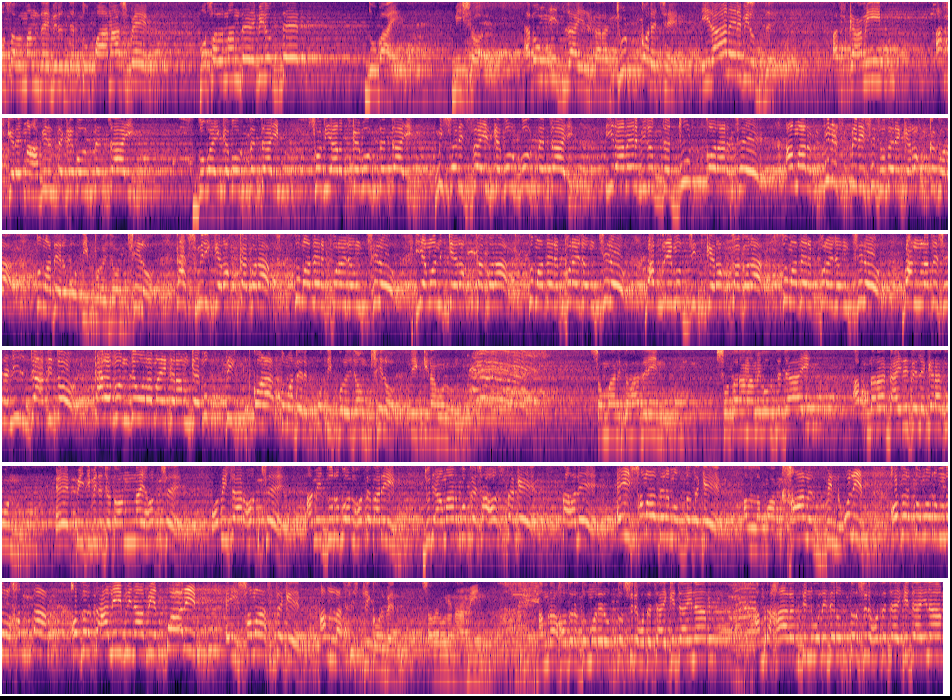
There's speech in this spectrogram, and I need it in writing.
মুসলমানদের বিরুদ্ধে তুফান আসবে। মুসলমানদের বিরুদ্ধে দুবাই, মিশর এবং ইসরায়েল তারা জুট করেছে ইরানের বিরুদ্ধে। আজকে আমি আজকের এই মাহফিল থেকে বলতে চাই, দুবাইকে বলতে চাই, সৌদি আরবকে বলতে চাই, মিশর, ইসরায়েলকে বলতে চাই, ইরানের বিরুদ্ধে জুট করার চেয়ে ফিলিস্তিনি শিশুদেরকে রক্ষা করা তোমাদের অতি প্রয়োজন ছিল। কাশ্মীরকে রক্ষা করা তোমাদের প্রয়োজন ছিল। ইয়েমনকে রক্ষা করা তোমাদের প্রয়োজন ছিল। বাবরি মসজিদকে রক্ষা করা তোমাদের প্রয়োজন ছিল। বাংলাদেশের নির্যাতিত কারাবন্দী ওলামাই কারামকে মুক্তি করা তোমাদের প্রতি প্রয়োজন ছিল। ঠিক কিনা বলুন? সম্মানিত হাজরিন সুতরাং আমি বলতে চাই আপনারা ডায়েরিতে লেখে রাখুন এই পৃথিবীতে যত অন্যায় হচ্ছে, অবিচার হচ্ছে, আমি দুর্বল হতে পারি। যদি আমার বুকে সাহস থাকে, তাহলে এই সমাজের মধ্য থেকে আল্লাহ পাক খালেদ বিন ওলিদ হজরত উমর ইবনুল খাত্তাব হজরত আলী বিন আবি তালিব এই সমাজ থেকে আল্লাহ সৃষ্টি করবেন। সবাই বলুন আমিন। আমরা হজরত উমরের উত্তরশ্রী হতে চাই কি চাই না? আমরা খালেদ বিন ওলিদের উত্তরশ্রী হতে চাই কি চাই না?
